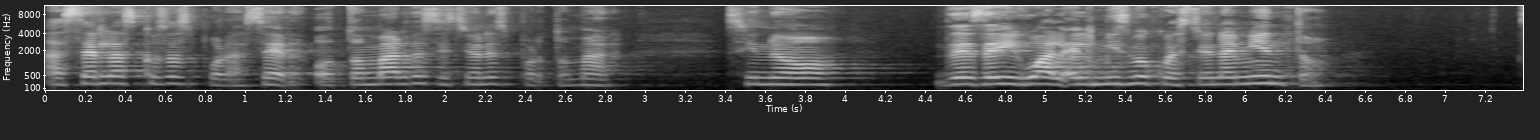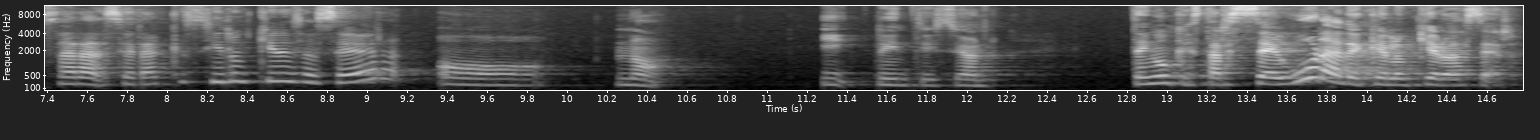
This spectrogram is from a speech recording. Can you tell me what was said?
hacer las cosas por hacer o tomar decisiones por tomar, sino desde igual el mismo cuestionamiento. Sara, ¿será que sí lo quieres hacer o no? Y la intuición. Tengo que estar segura de que lo quiero hacer,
